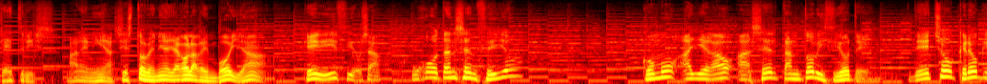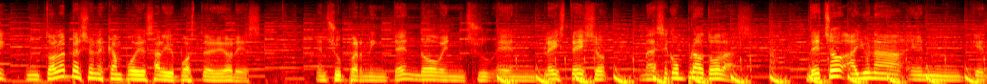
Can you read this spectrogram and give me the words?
Tetris, madre mía, si esto venía ya con la Game Boy ya. Qué vicio, o sea, un juego tan sencillo cómo ha llegado a ser tanto viciote. De hecho, creo que todas las versiones que han podido salir posteriores en Super Nintendo, en, en PlayStation, me las he comprado todas. De hecho, hay una en que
